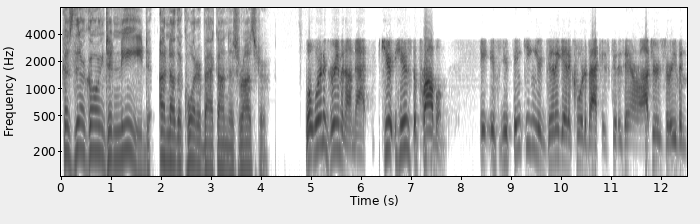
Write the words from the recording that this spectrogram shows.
Because they're going to need another quarterback on this roster. Well, we're in agreement on that. Here, here's the problem. If you're thinking you're going to get a quarterback as good as Aaron Rodgers or even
